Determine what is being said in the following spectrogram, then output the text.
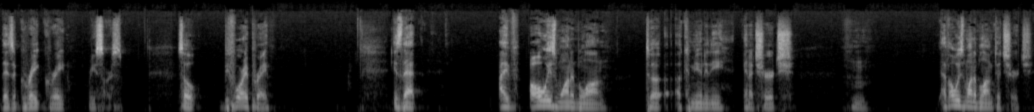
There's a great, great resource. So before I pray, is that I've always wanted to belong to a, a community and a church. Hmm. I've always wanted to belong to a church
